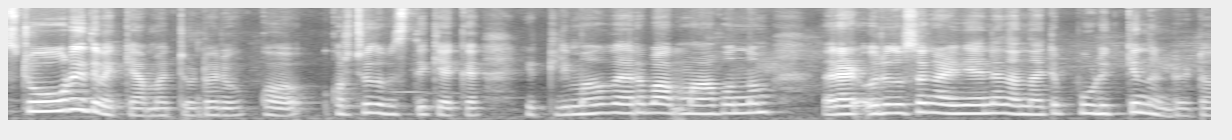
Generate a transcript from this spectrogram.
സ്റ്റോർ ചെയ്ത് വെക്കാൻ പറ്റും ഒരു കുറച്ച് ദിവസത്തേക്കൊക്കെ. ഇഡ്ഡലി മാവ് വേറെ മാവൊന്നും ഒരു ദിവസം കഴിഞ്ഞ് തന്നെ നന്നായിട്ട് പുളിക്കുന്നുണ്ട് കേട്ടോ.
